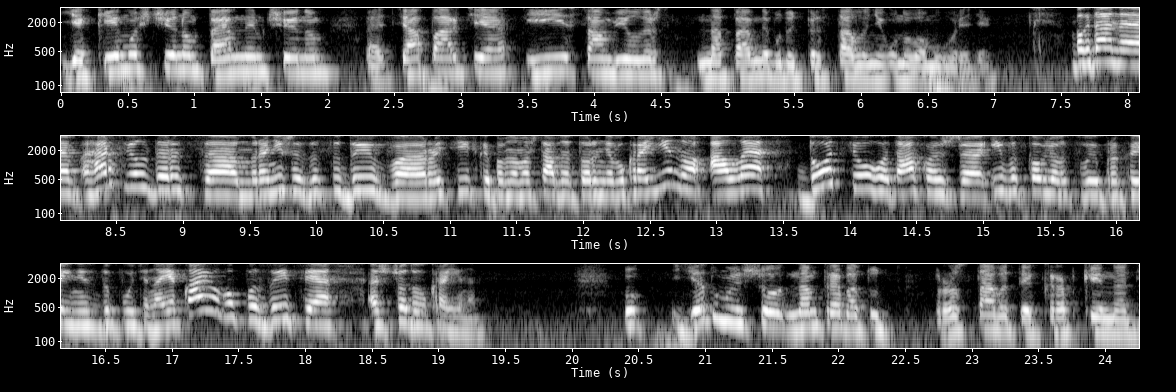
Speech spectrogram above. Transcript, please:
якимось чином, певним чином, е, ця партія і сам Вілдерс напевне будуть представлені у новому уряді. Богдане Герт Вілдерс ем, раніше засудив е, російське повномасштабне вторгнення в Україну, але до цього також і висловлював свою прихильність до Путіна. Яка його позиція щодо України? Ну, я думаю, що нам треба тут розставити крапки над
